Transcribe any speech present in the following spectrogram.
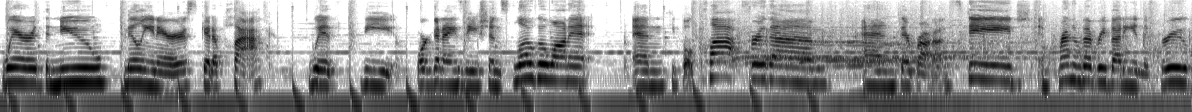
where the new millionaires get a plaque with the organization's logo on it, and people clap for them, and they're brought on stage in front of everybody in the group,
